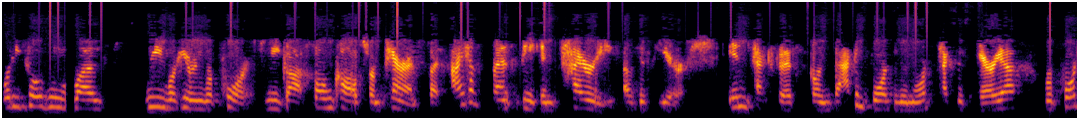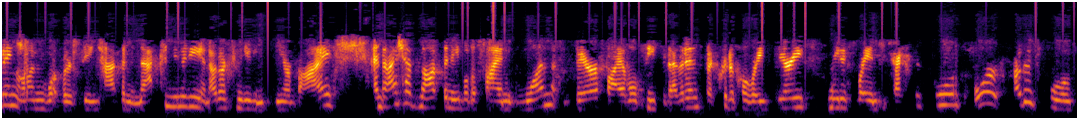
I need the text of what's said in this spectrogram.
what he told me was we were hearing reports, we got phone calls from parents, but I have spent the entirety of this year in Texas, going back and forth in the North Texas area, reporting on what we're seeing happen in that community and other communities nearby. And I have not been able to find one verifiable piece of evidence that critical race theory made its way into Texas schools or other schools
